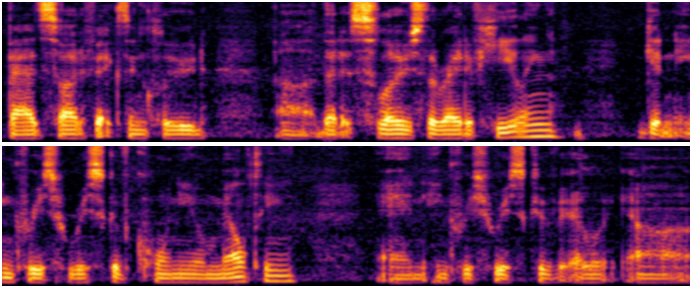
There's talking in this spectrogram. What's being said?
bad side effects include uh, that it slows the rate of healing, get an increased risk of corneal melting, and increased risk of ele- uh,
